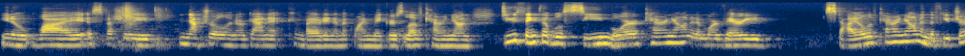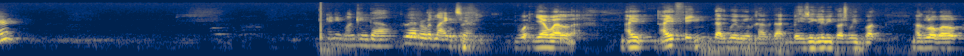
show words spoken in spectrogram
you know, why especially natural and organic and biodynamic winemakers love Carignan. Do you think that we'll see more Carignan and a more varied style of Carignan in the future? Anyone can go. Whoever would like to. Yeah, well, I I think that we will have that basically because we've got a global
